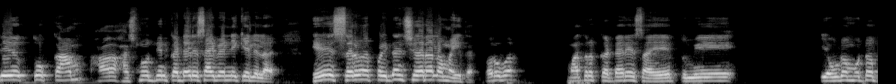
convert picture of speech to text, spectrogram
ते तो काम हा हसनुद्दीन कटारे साहेब यांनी केलेला आहे. हे सर्व पैठण शहराला माहीत आहे बरोबर? मात्र कटारे साहेब तुम्ही एवढं मोठं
